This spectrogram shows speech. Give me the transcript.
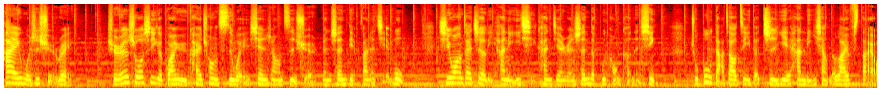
嗨，我是雪瑞。雪瑞说是一个关于开创思维、线上自学、人生典范的节目，希望在这里和你一起看见人生的不同可能性，逐步打造自己的志业和理想的 lifestyle。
